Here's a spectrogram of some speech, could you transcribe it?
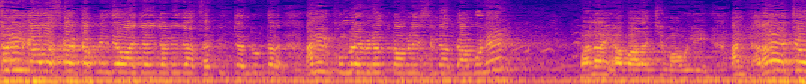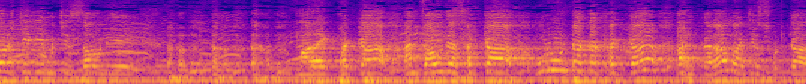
सुनील गावस्कर कपिल देवा. जय जडेजा. सचिन तेंडुलकर अनिल कुंबळे विनोद कांबळे श्रीनाथ गांगुली. बना ह्या बाळाची माऊली. आणि धरा याच्यावर चिडीमची सावली. मारा एक फटका आणि जाऊ द्या सटका. उडून टाका खटका आणि करा माझी सुटका.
